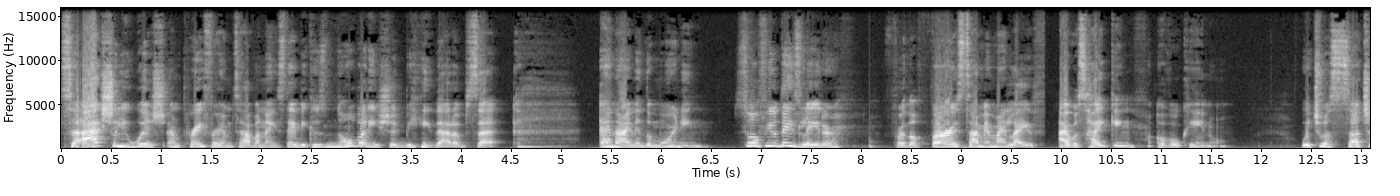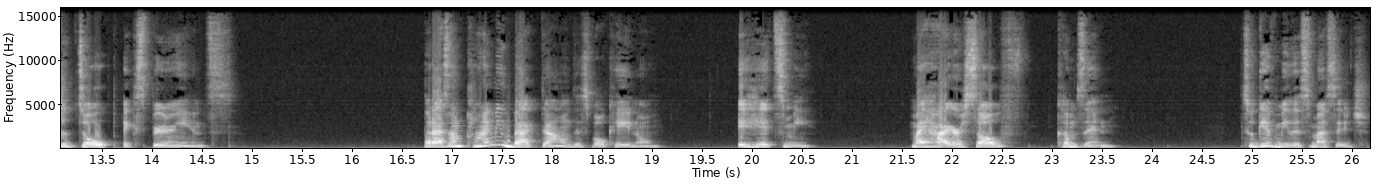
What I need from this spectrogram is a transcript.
to actually wish and pray for him to have a nice day because nobody should be that upset at 9 in the morning. So a few days later, for the first time in my life, I was hiking a volcano, which was such a dope experience. But as I'm climbing back down this volcano, it hits me. My higher self comes in to give me this message.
